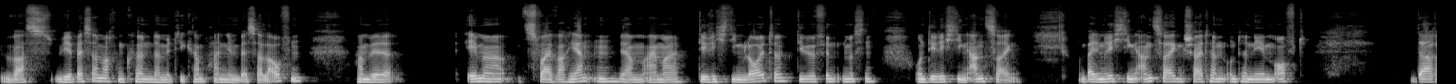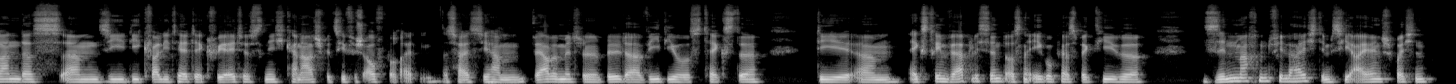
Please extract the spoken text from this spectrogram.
was wir besser machen können, damit die Kampagnen besser laufen, haben wir immer zwei Varianten. Wir haben einmal die richtigen Leute, die wir finden müssen, und die richtigen Anzeigen. Und bei den richtigen Anzeigen scheitern Unternehmen oft daran, dass ähm, sie die Qualität der Creatives nicht kanalspezifisch aufbereiten. Das heißt, sie haben Werbemittel, Bilder, Videos, Texte, die ähm, extrem werblich sind aus einer Ego-Perspektive, Sinn machen vielleicht, dem CI entsprechen,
